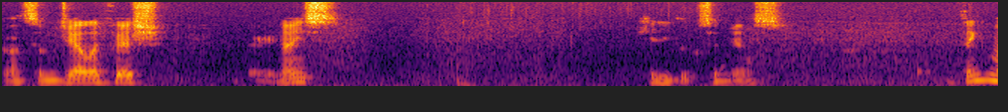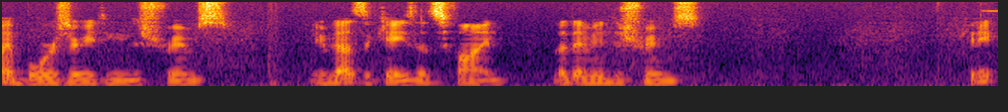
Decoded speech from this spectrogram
Got some jellyfish. Very nice. Kitty cooks some meals. I think my boars are eating the shrimps. If that's the case, that's fine. Let them eat the shrimps. I,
